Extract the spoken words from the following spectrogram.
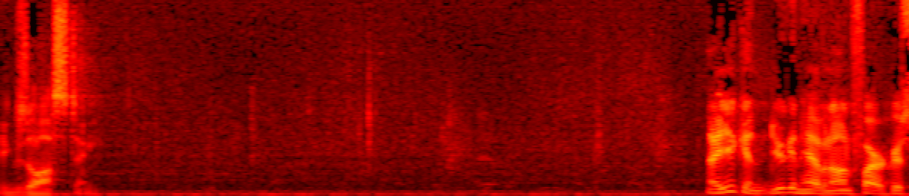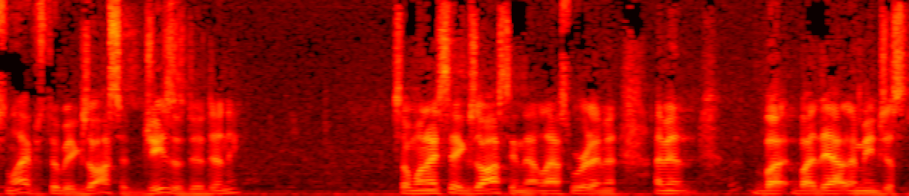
Exhausting. Now you can you can have an on fire Christian life and still be exhausted. Jesus did, didn't he? So when I say exhausting, that last word I meant I meant by, by that I mean just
